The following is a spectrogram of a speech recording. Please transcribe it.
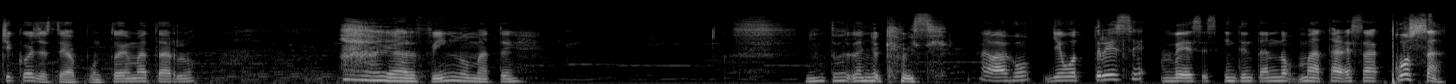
Chicos, ya estoy a punto de matarlo. Ay, al fin lo maté. Miren todo el daño que me hicieron. Abajo, llevo 13 veces intentando matar a esa cosa.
